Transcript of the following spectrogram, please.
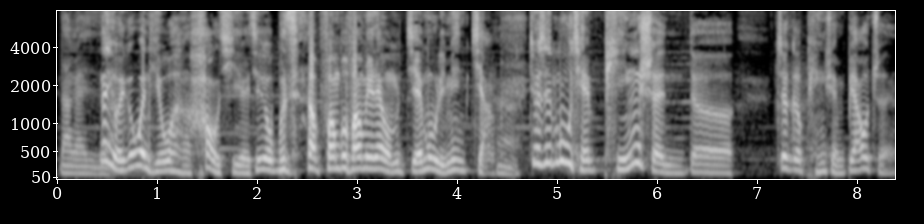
大概是。那有一个问题我很好奇的，其实我不知道方不方便在我们节目里面讲，嗯，就是目前评审的这个评选标准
